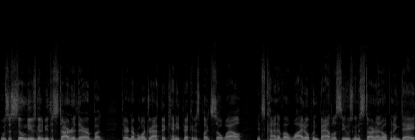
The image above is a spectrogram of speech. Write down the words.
It was assumed he was going to be the starter there, but their number one draft pick, Kenny Pickett, has played so well. It's kind of a wide open battle to see who's going to start on opening day.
